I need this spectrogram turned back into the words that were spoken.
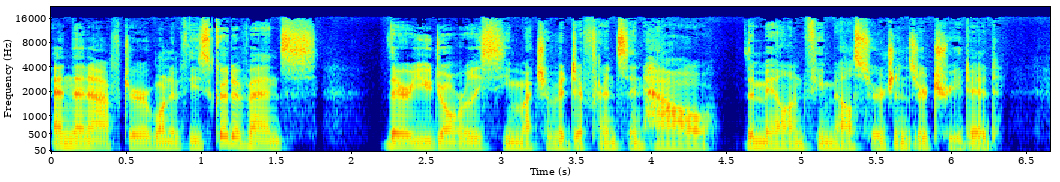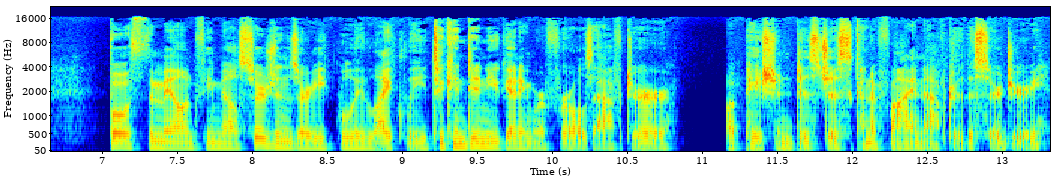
And then after one of these good events, there you don't really see much of a difference in how the male and female surgeons are treated. both the male and female surgeons are equally likely to continue getting referrals after a patient is just kind of fine after the surgery.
